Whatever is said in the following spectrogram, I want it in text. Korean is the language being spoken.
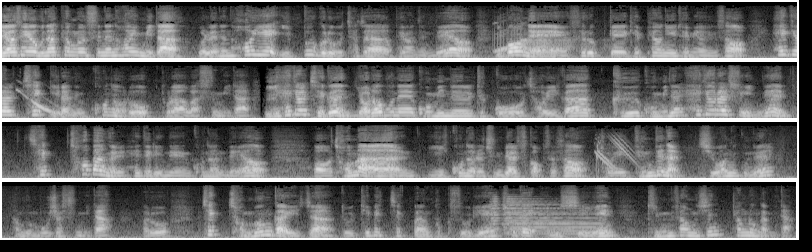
안녕하세요. 문학평론 쓰는 허입니다. 원래는 허이의 입북으로 찾아뵈었는데요. 이번에 새롭게 개편이 되면서 해결책이라는 코너로 돌아왔습니다. 이 해결책은 여러분의 고민을 듣고 저희가 그 고민을 해결할 수 있는 책 처방을 해드리는 코너인데요. 어, 저만 이 코너를 준비할 수가 없어서 저의 든든한 지원군을 한 분 모셨습니다. 바로 책 전문가이자 또 TV 책방 북소리의 초대 MC인 김성신 평론가입니다.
